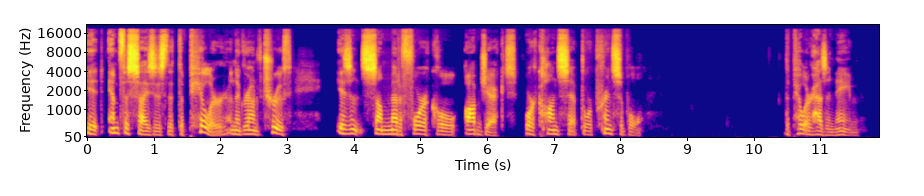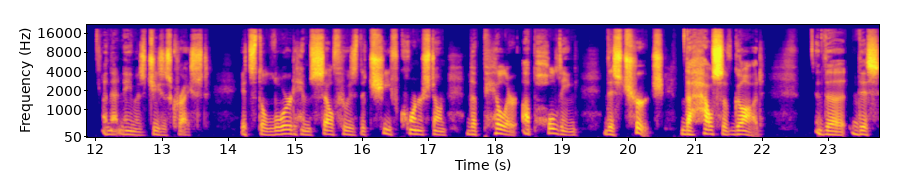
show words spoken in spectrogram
it emphasizes that the pillar and the ground of truth isn't some metaphorical object or concept or principle. The pillar has a name, and that name is Jesus Christ. It's the Lord Himself who is the chief cornerstone, the pillar upholding this church, the house of God. The, this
